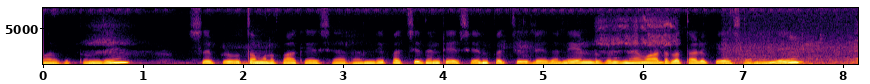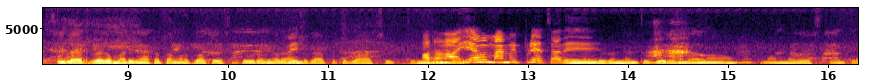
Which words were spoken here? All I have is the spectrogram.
మరుగుతుంది. సో ఇప్పుడు తమలపాకు వేసేయాలండి. పచ్చిది తింటే వేసేయండి పచ్చిది లేదండి. ఎండుకుంటే నేను వాటర్లో తడిపి వేసానండి. ఇలా ఎర్రగా మరిగాక తమలపాకు వేసి దూరంగా రండి కాకపోతే బాగా చెప్తుంది చూడండి ఎంత దూరంలోనో మా అమ్మ వేస్తుంటే.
